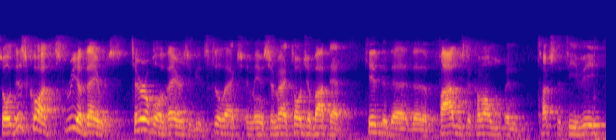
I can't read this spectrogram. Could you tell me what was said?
So this caused three Averas, terrible Averas if you'd still actually, maybe, I told you about that kid, the, the, the father used to come home and touch the TV,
